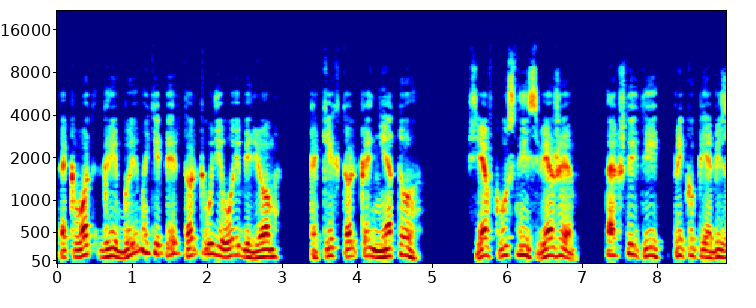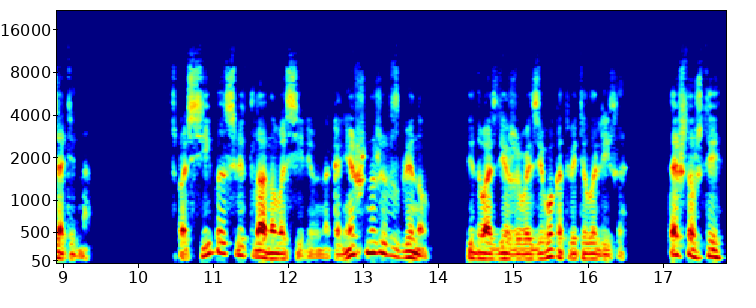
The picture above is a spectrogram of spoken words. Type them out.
Так вот, грибы мы теперь только у него и берем. Каких только нету. Все вкусные и свежие. Так что и ты прикупи обязательно. — Спасибо, Светлана Васильевна. Конечно же, взгляну. Едва сдерживая зевок, ответила Лиза. — Да что ж ты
